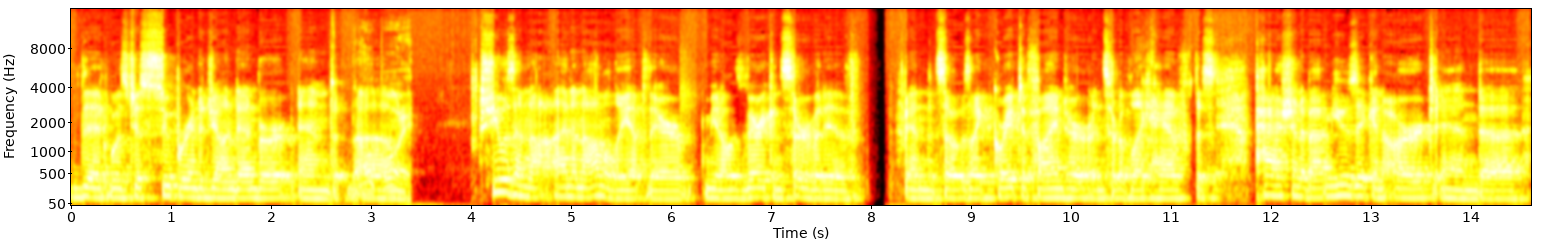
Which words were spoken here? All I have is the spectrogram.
that was just super into John Denver, and um, oh boy, she was an, an anomaly up there. You know, was very conservative. And so it was like great to find her and sort of like have this passion about music and art and uh,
